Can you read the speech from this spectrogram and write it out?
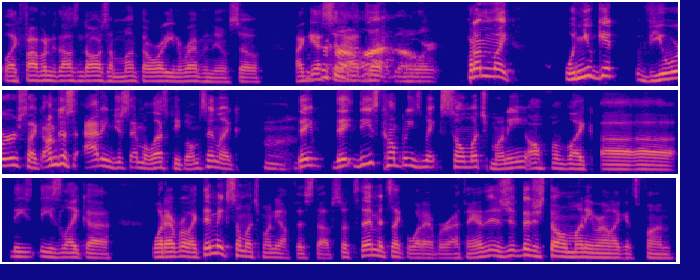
like five hundred thousand dollars a month already in revenue. So I guess it adds lot, up though. more. But I'm like, when you get viewers, like I'm just adding just MLS people. I'm saying like hmm. they they these companies make so much money off of like uh uh these these like uh whatever like they make so much money off this stuff. So to them it's like whatever. I think It's just- they're just throwing money around like it's fun.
